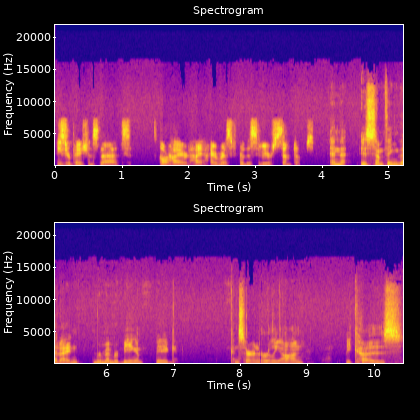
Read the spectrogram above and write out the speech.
These are patients that are higher high, high risk for the severe symptoms. And that is something that I remember being a big concern early on because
